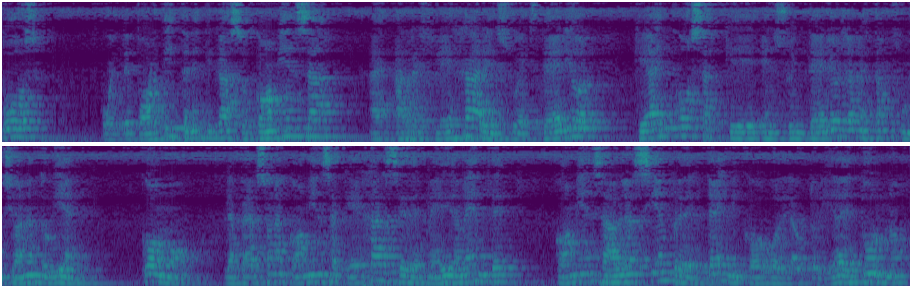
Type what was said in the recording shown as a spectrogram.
vos, o el deportista en este caso, comienza a, reflejar en su exterior que hay cosas que en su interior ya no están funcionando bien. Como la persona comienza a quejarse desmedidamente, comienza a hablar siempre del técnico o de la autoridad de turno,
